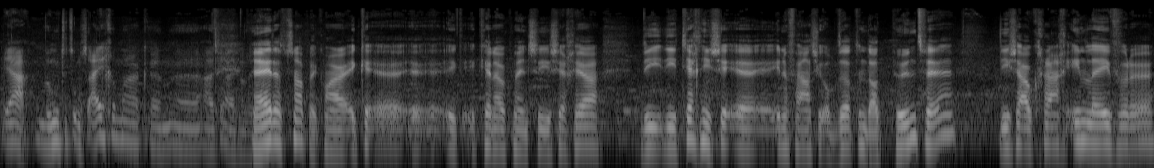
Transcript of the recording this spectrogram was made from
ja, we moeten het ons eigen maken eh, uiteindelijk. Nee, dat snap ik. Maar ik, eh, eh, ik, ik ken ook mensen die zeggen, ja, die, die technische innovatie op dat en dat punt, hè, die zou ik graag inleveren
